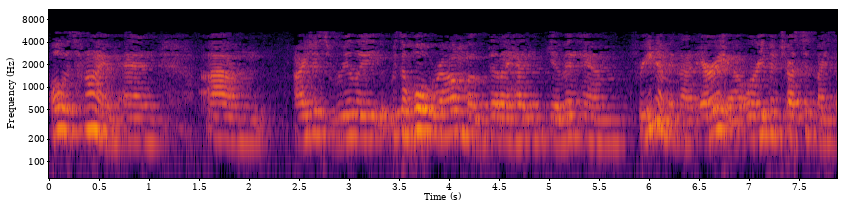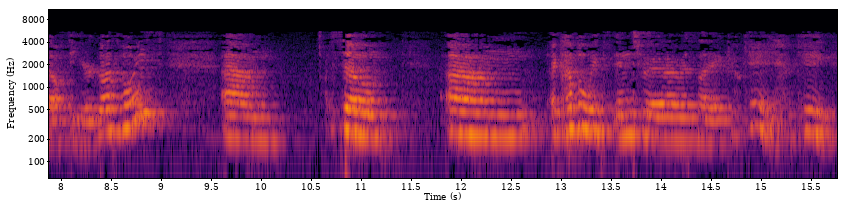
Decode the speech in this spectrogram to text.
all the time. And um, I just really, it was a whole realm of that I hadn't given Him freedom in that area, or even trusted myself to hear God's voice. Um, so um, a couple weeks into it, I was like, okay, okay.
